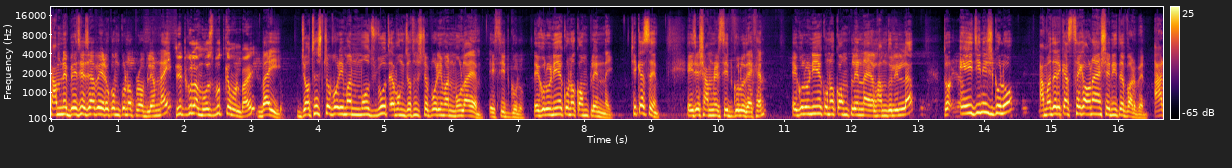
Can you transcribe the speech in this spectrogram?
সামনে বেঁচে যাবে এরকম কোনো প্রবলেম নাই। সিটগুলো মজবুত কেমন ভাই? ভাই যথেষ্ট পরিমাণ মজবুত এবং যথেষ্ট পরিমাণ মোলায়েম এই সিটগুলো এগুলো নিয়ে কোনো কমপ্লেন নাই। ঠিক আছে? এই যে সামনের সিটগুলো দেখেন। এগুলো নিয়ে কোনো কমপ্লেন নাই আলহামদুলিল্লাহ। তো এই জিনিসগুলো আমাদের কাছ থেকে অনায়াসে নিতে পারবেন। আর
